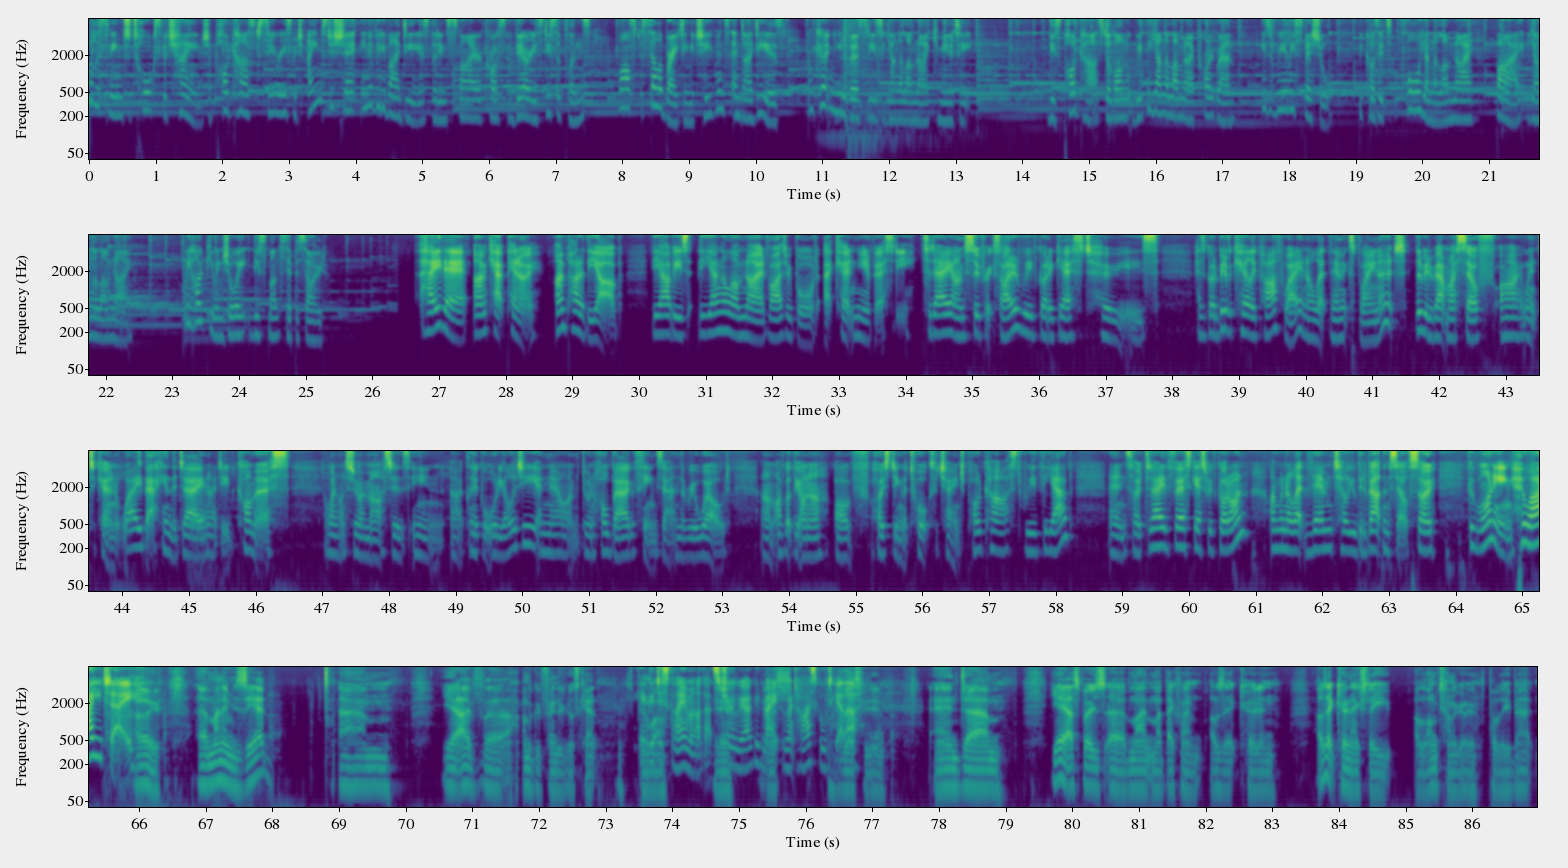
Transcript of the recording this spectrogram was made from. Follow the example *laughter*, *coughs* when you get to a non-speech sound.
You are listening to Talks for Change, a podcast series which aims to share innovative ideas that inspire across various disciplines whilst celebrating achievements and ideas from Curtin University's young alumni community. This podcast, along with the Young Alumni Program, is really special because it's for young alumni by young alumni. We hope you enjoy this month's episode. Hey there, I'm Kat Penno. I'm part of the YARB. The YARB is the Young Alumni Advisory Board at Curtin University. Today I'm super excited. We've got a guest who is has got a bit of a curly pathway and I'll let them explain it. A little bit about myself. I went to Curtin way back in the day and I did commerce. I went on to do my master's in uh, clinical audiology and now I'm doing a whole bag of things out in the real world. Um, I've got the honour of hosting the Talks for Change podcast with the YAB. And so today, the first guest we've got on, I'm going to let them tell you a bit about themselves. So, good morning. Who are you today? Oh, uh, my name is Ziad. Um, yeah, I've uh, I'm a good friend of yours, Kat. Yeah, a good disclaimer. That's Yeah. true. We are good mates. Yes. We went to high school together. Yes, we did. And um, yeah, I suppose uh, my my background. I was at Curtin. I was at Curtin actually a long time ago, probably about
